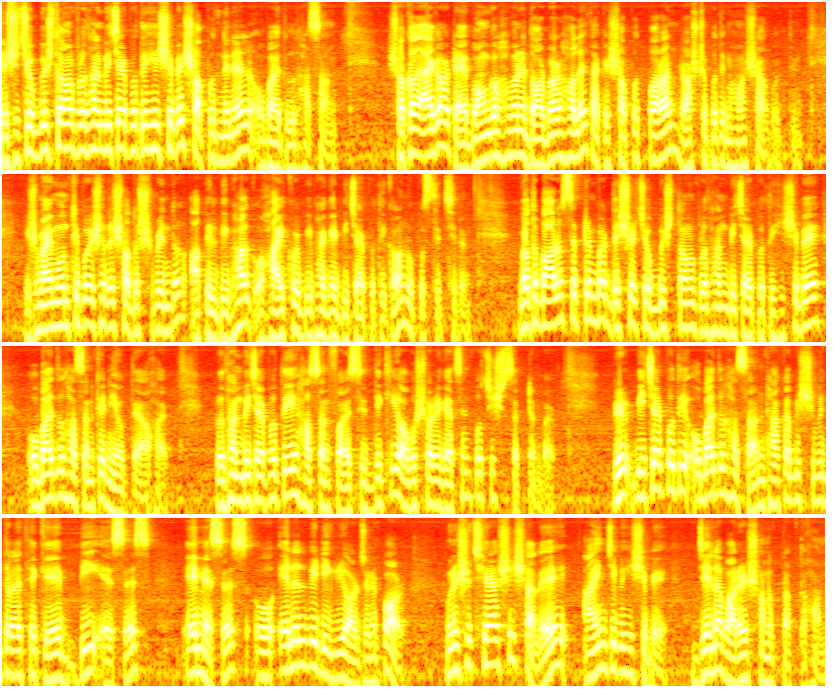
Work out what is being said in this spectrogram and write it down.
দেশের চব্বিশতম প্রধান বিচারপতি হিসেবে শপথ নিলেন ওবায়দুল হাসান। সকাল এগারোটায় বঙ্গভবনের দরবার হলে তাকে শপথ পড়ান রাষ্ট্রপতি মোহাম্মদ শাহাবুদ্দিন। এ সময় মন্ত্রিপরিষদের সদস্যবৃন্দ, আপিল বিভাগ ও হাইকোর্ট বিভাগের বিচারপতিগণ উপস্থিত ছিলেন। গত বারো সেপ্টেম্বর দেশের চব্বিশতম প্রধান বিচারপতি হিসেবে ওবায়দুল হাসানকে নিয়োগ দেওয়া হয়। প্রধান বিচারপতি হাসান ফয়েজ সিদ্দিকী অবসরে গেছেন পঁচিশ সেপ্টেম্বর। বিচারপতি ওবায়দুল হাসান ঢাকা বিশ্ববিদ্যালয় থেকে বিএসএস এমএসএস ও এলএলবি ডিগ্রি অর্জনের পর উনিশশো ছিয়াশি সালে আইনজীবী হিসেবে জেলা বারের সনদপ্রাপ্ত হন।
